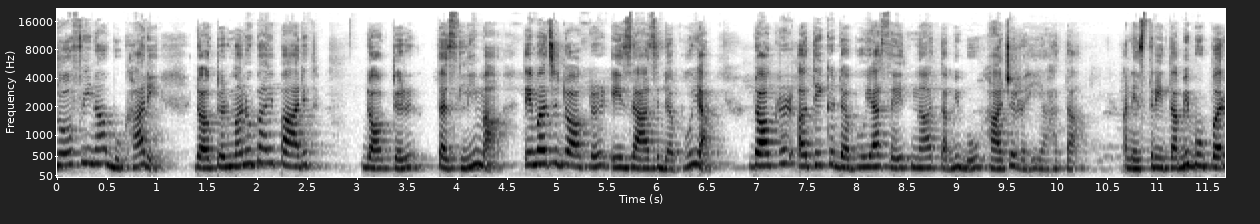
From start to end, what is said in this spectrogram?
Jofina Bukhari, doctor Manubhai Parith doctor Taslima તેમજ ડોક્ટર એઝાઝ ડભોયા, ડોક્ટર અતિક ડભોયા સહિતના તબીબો હાજર રહ્યા હતા. અને સ્ત્રી તબીબ ઉપર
